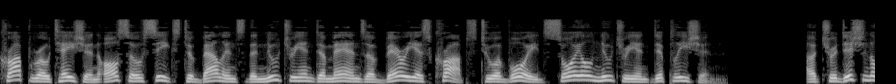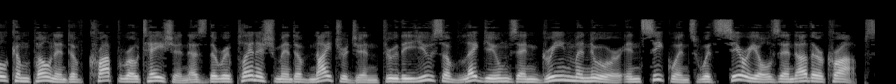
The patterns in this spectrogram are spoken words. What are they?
Crop rotation also seeks to balance the nutrient demands of various crops to avoid soil nutrient depletion. A traditional component of crop rotation is the replenishment of nitrogen through the use of legumes and green manure in sequence with cereals and other crops.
